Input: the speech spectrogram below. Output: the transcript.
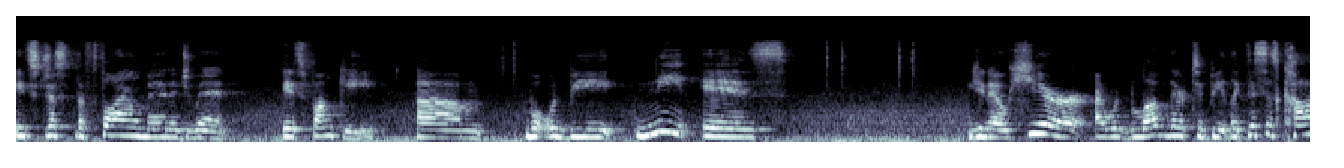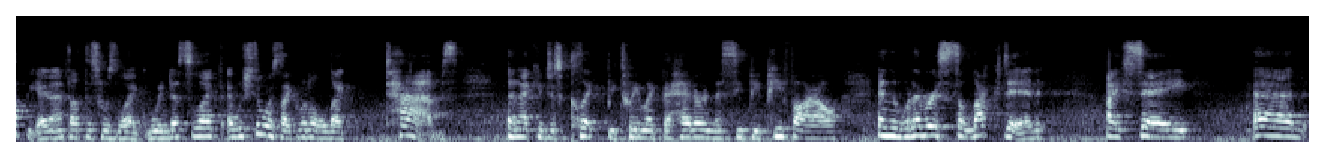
It's just the file management is funky. Um, what would be neat is you know, here I would love there to be like this is copy, and I thought this was like window select. I wish there was like little like tabs, and I could just click between like the header and the CPP file, and then whatever is selected, I say add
